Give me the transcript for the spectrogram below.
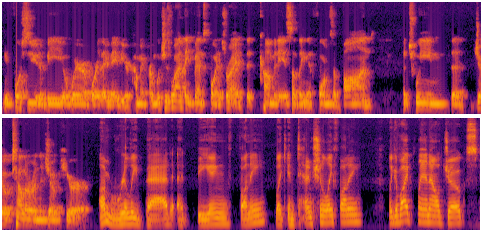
It forces you to be aware of where they maybe are coming from, which is why I think Ben's point is right that comedy is something that forms a bond between the joke teller and the joke hearer. I'm really bad at being funny, like intentionally funny. Like if I plan out jokes,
